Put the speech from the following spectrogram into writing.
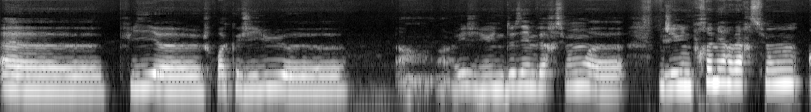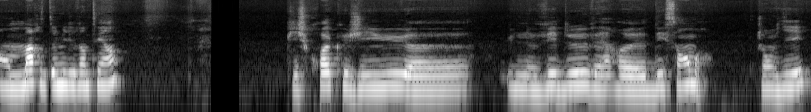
Heu, puis, heu, je crois que j'ai eu, un oui, j'ai eu une deuxième version, j'ai eu une première version en mars 2021. Puis je crois que j'ai eu, une V2 vers, décembre, janvier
